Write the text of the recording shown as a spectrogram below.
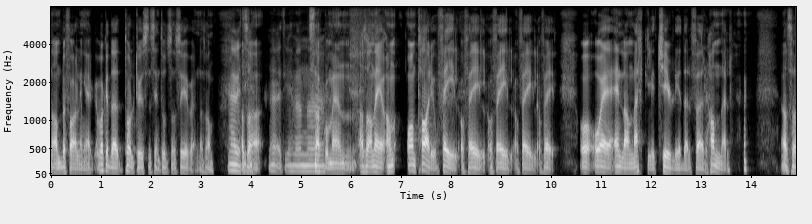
mm. anbefalinger. Var ikke det 12 000 siden 2007 eller noe sånt? Jeg vet altså, ikke. Jeg vet ikke, men. Snakk om en Altså, han er jo han, Og han tar jo feil og feil og feil og feil og feil. Og, og er en eller annen merkelig cheerleader for handel. altså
